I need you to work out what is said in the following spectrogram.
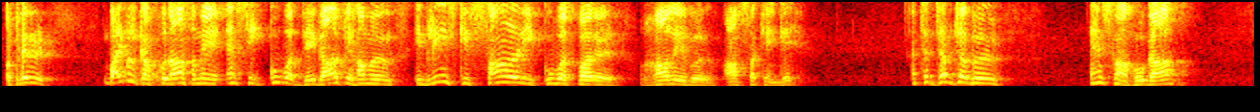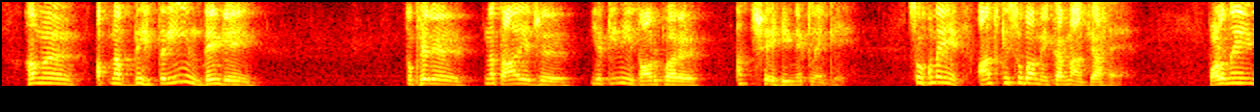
اور پھر بائبل کا خدا ہمیں ایسی قوت دے گا کہ ہم ابلیس کی ساری قوت پر غالب آ سکیں گے۔ اچھا جب جب ایسا ہوگا، ہم اپنا بہترین دیں گے، تو پھر نتائج یقینی طور پر اچھے ہی نکلیں گے۔ سو ہمیں آج کی صبح میں کرنا کیا ہے؟ پڑھنے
